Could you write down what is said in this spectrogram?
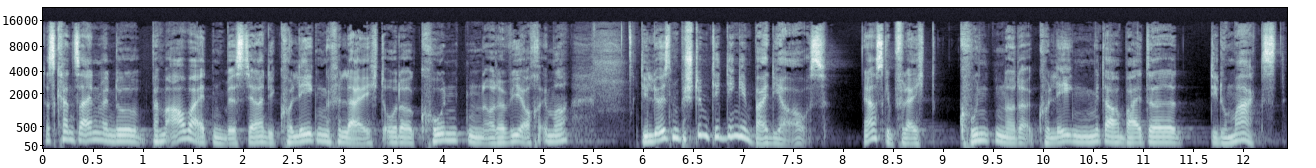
Das kann sein, wenn du beim Arbeiten bist, ja, die Kollegen vielleicht oder Kunden oder wie auch immer die lösen bestimmte Dinge bei dir aus. Ja, es gibt vielleicht Kunden oder Kollegen, Mitarbeiter, die du magst.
